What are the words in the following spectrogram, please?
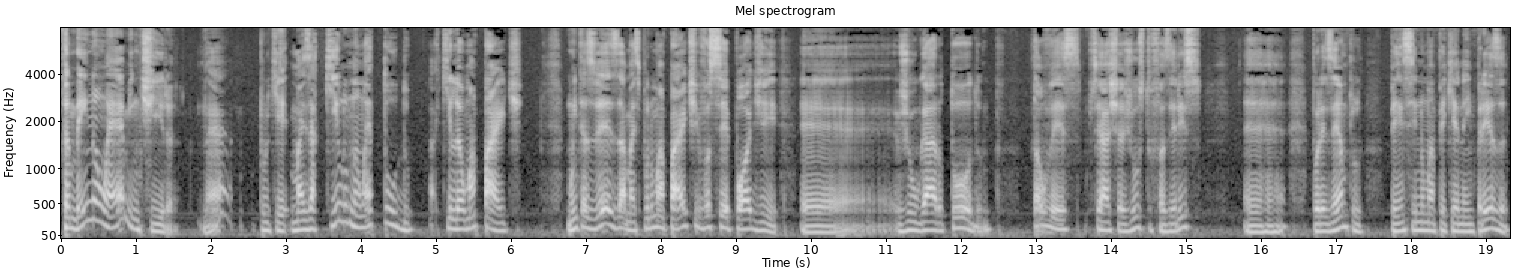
Também não é mentira, né? Porque, mas aquilo não é tudo. Aquilo é uma parte. Muitas vezes, ah, mas por uma parte você pode é, julgar o todo. Talvez. Você acha justo fazer isso? É, por exemplo, pense numa pequena empresa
